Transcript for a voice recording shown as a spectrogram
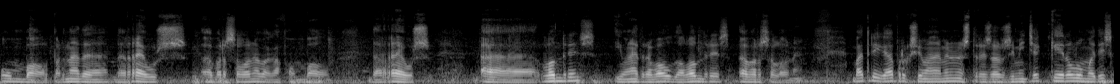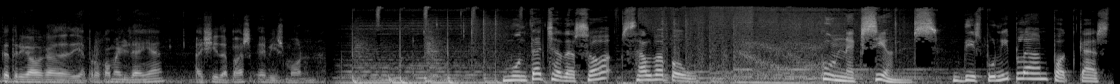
un vol per anar de, de Reus a Barcelona, va agafar un vol de Reus a Londres i un altre vol de Londres a Barcelona. Va trigar aproximadament unes 3 hores i mitja, que era el mateix que trigava cada dia, però com ell deia, així de pas he vist món. Muntatge de so, Salva Pou. Connexions. Disponible en podcast.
